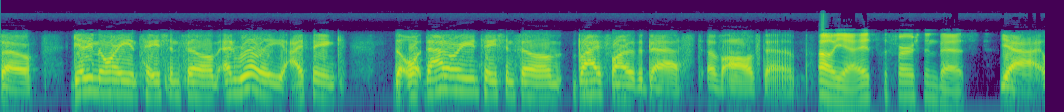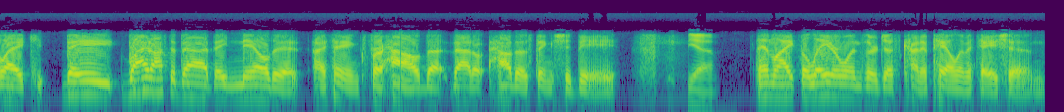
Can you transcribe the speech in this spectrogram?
so getting the orientation film and really i think the or- that orientation film by far the best of all of them Oh yeah, it's the first and best. yeah, like they right off the bat they nailed it. I think for how that that how those things should be, Yeah. and like the later ones are just kind of pale imitations.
